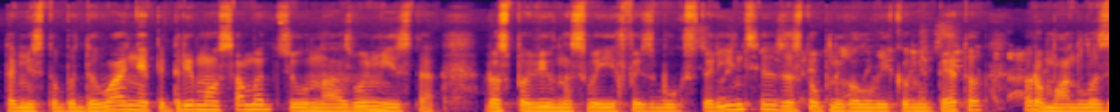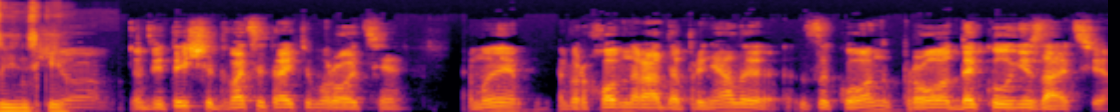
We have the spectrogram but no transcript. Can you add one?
та містобудування підтримав саме цю назву міста, розповів на своїй Фейсбук-сторінці заступник голови комітету Роман Лозинський. у 2023 році ми, Верховна Рада, прийняли закон про деколонізацію,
